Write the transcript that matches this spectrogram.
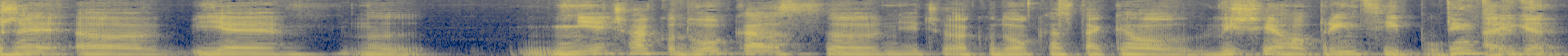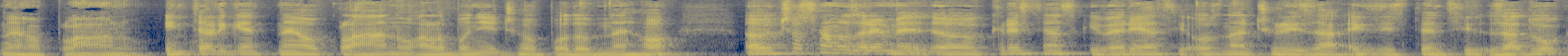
že uh, je no, niečo ako dôkaz, uh, niečo ako dôkaz takého vyššieho princípu. Inteligentného plánu. Inteligentného plánu alebo niečoho podobného. Uh, čo samozrejme kresťanskí veriaci označili za existenciu, za dô,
